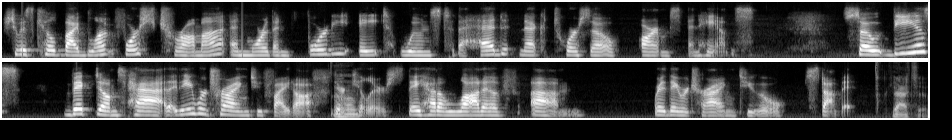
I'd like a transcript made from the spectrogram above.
She was killed by blunt force trauma and more than 48 wounds to the head, neck, torso, arms, and hands. So these victims had, they were trying to fight off their Uh-huh. killers. They had a lot of um, where they were trying to stop it. Gotcha.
